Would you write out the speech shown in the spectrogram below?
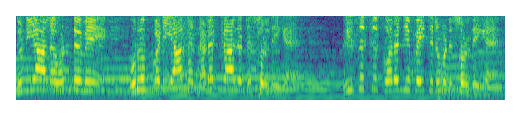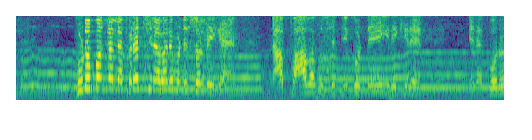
துனியால ஒன்றுமே உருப்படியாக நடக்காதுன்னு சொல்றீங்க. ரிசுக்கு குறைஞ்சு போய்த்தினும்னு சொல்றீங்க. குடும்பங்கள்ல பிரச்சனை வரும்னு சொல்றீங்க. நான் பாவம் செஞ்சு கொண்டே இருக்கிறேன். எனக்கு ஒரு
